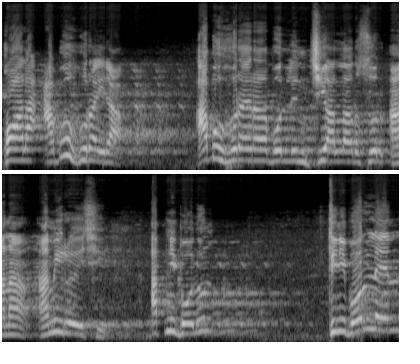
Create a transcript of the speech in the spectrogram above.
কলা আবু হুরাইরা আবু হুরাইরা বললেন, জি আল্লাহ রসুল, আনা, আমি রয়েছি। আপনি বলুন। তিনি বললেন,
